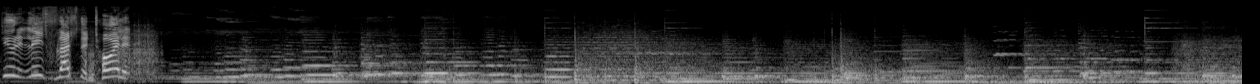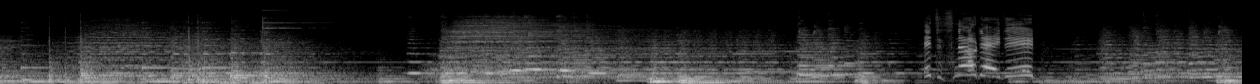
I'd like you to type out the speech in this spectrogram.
Dude, at least flush the toilet. It's a snow day, dude!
